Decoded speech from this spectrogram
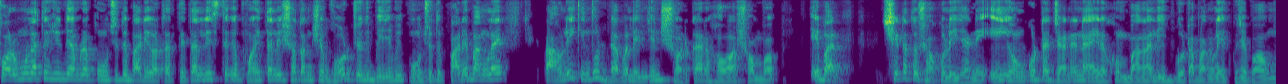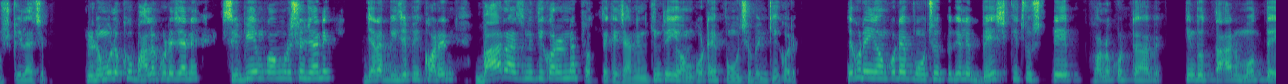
ফর্মুলাতে যদি আমরা পৌঁছতে পারি, অর্থাৎ তেতাল্লিশ থেকে পঁয়তাল্লিশ শতাংশ ভোট যদি বিজেপি পৌঁছতে পারে বাংলায়, তাহলেই কিন্তু ডাবল ইঞ্জিন সরকার হওয়া সম্ভব। এবার, সেটা তো সকলেই জানে, এই অঙ্কটা জানে না, এরকম বাঙালি গোটা বাংলায় খুঁজে পাওয়া মুশকিল আছে। তৃণমূলও খুব ভালো করে জানে সিপিএম কংগ্রেসও জানে, যারা বিজেপি করেন বা রাজনীতি করেন না, প্রত্যেকে জানেন, কিন্তু এই অঙ্কটায় পৌঁছবেন কি করে? দেখুন, এই অঙ্কটায় পৌঁছতে গেলে বেশ কিছু স্টেপ ফলো করতে হবে। কিন্তু তার মধ্যে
